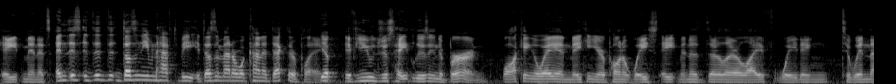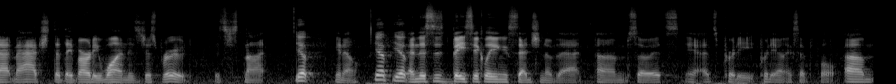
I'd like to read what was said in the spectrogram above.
eight minutes? And this, it, it doesn't even have to be. It doesn't matter what kind of deck they're playing. Yep. If you just hate losing to burn, walking away and making your opponent waste eight minutes of their life waiting to win that match that they've already won is just rude. It's just not. Yep. You know. Yep. Yep. And this is basically an extension of that. Um, so it's yeah, it's pretty pretty unacceptable. Um,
